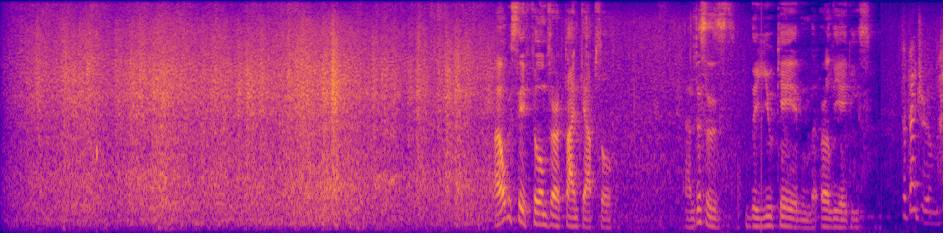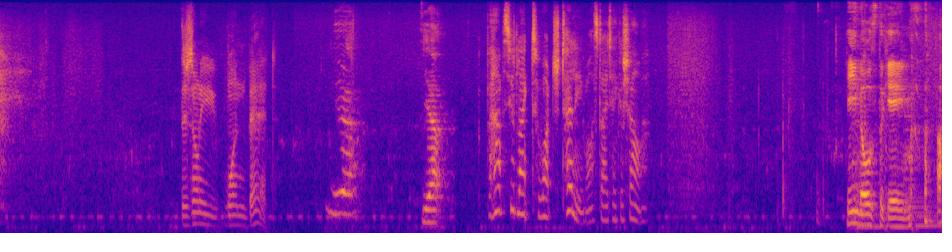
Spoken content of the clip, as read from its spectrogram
I always say films are a time capsule, and this is the UK in the early 80s. The bedroom. There's only one bed. Yeah. Yeah. Perhaps you'd like to watch telly whilst I take a shower. He knows the game.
